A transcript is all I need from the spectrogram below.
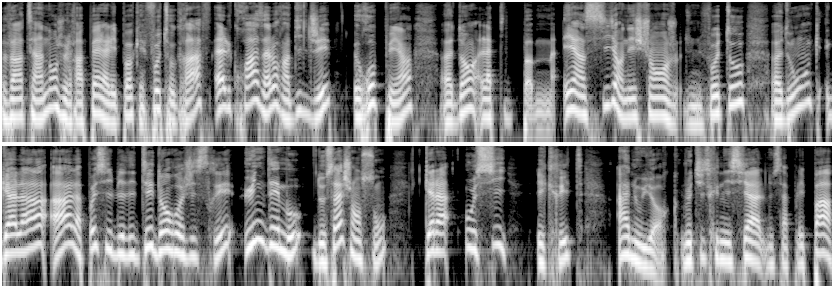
21 ans, je le rappelle à l'époque, est photographe. Elle croise alors un DJ européen dans la petite pomme. Et ainsi, en échange d'une photo, donc, Gala a la possibilité d'enregistrer une démo de sa chanson qu'elle a aussi écrite à New York. Le titre initial ne s'appelait pas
